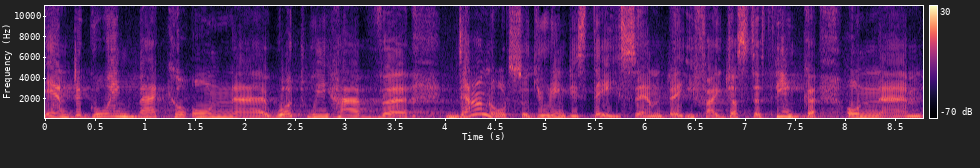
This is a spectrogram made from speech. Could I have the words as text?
And going back on what we have done also during these days And uh, if I just think on um,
